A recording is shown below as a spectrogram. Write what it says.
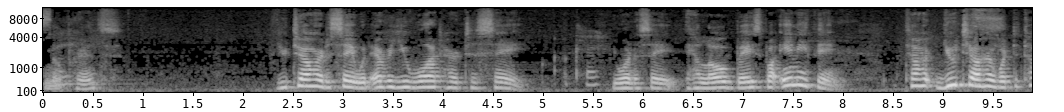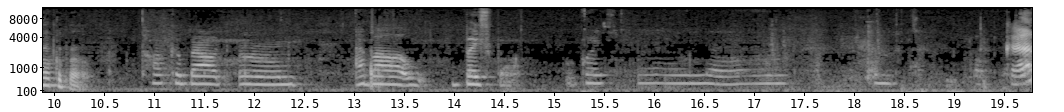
to No, say? Prince. You tell her to say whatever you want her to say. Okay. You want to say hello, baseball, anything. Tell her. You tell her what to talk about. Talk about um about baseball. Baseball. Okay.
